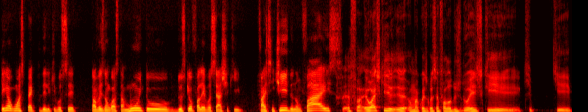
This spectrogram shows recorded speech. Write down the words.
tem algum aspecto dele que você talvez não gosta muito? Dos que eu falei, você acha que faz sentido, não faz? É, eu acho que é, uma coisa que você falou dos dois que, que, que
